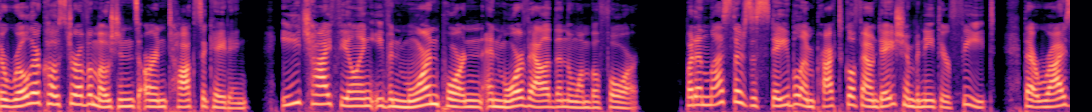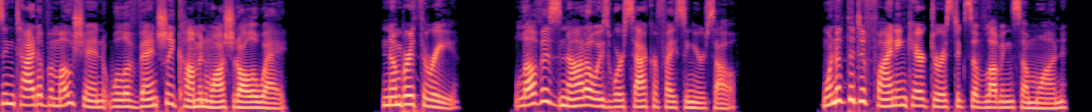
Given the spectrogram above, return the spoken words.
The roller coaster of emotions are intoxicating, each high feeling even more important and more valid than the one before. But unless there's a stable and practical foundation beneath your feet, that rising tide of emotion will eventually come and wash it all away. Number three, Love is not always worth sacrificing yourself. One of the defining characteristics of loving someone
